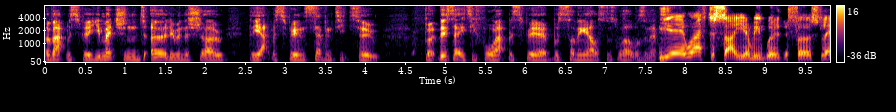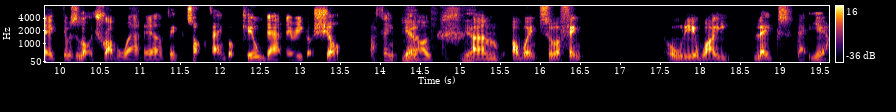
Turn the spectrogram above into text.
of atmosphere. You mentioned earlier in the show the atmosphere in 72, but this 84 atmosphere was something else as well, wasn't it? Yeah, well, I have to say, you know, we were at the first leg. There was a lot of trouble out there. I think the Tottenham fan got killed out there. He got shot. I think you Yeah. know. Yeah. Um, I went to I think all the away legs that year,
